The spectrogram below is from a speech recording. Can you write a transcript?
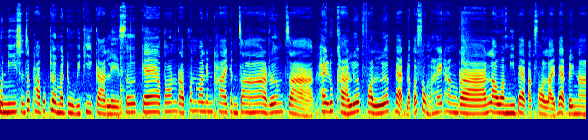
วันนี้ฉันจะพาพวกเธอมาดูวิธีการเลเซอร์แก้ว ต้อนรับวันวาเลนไทน์กันจ้า เริ่มจากให้ลูกค้าเลือกฟอนต์เลือกแบบแล้วก็ส่งมาให้ทางร้าน เรามีแบบอักษรหลายแบบเลยนะ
